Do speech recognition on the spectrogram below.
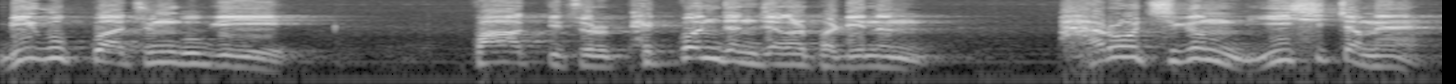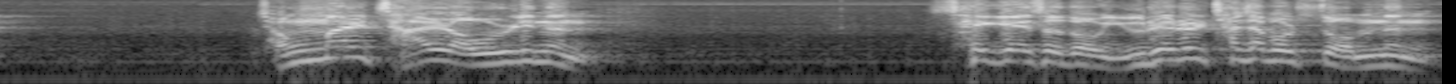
미국과 중국이 과학기술 패권 전쟁을 벌이는 바로 지금 이 시점에 정말 잘 어울리는 세계에서도 유례를 찾아볼 수 없는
